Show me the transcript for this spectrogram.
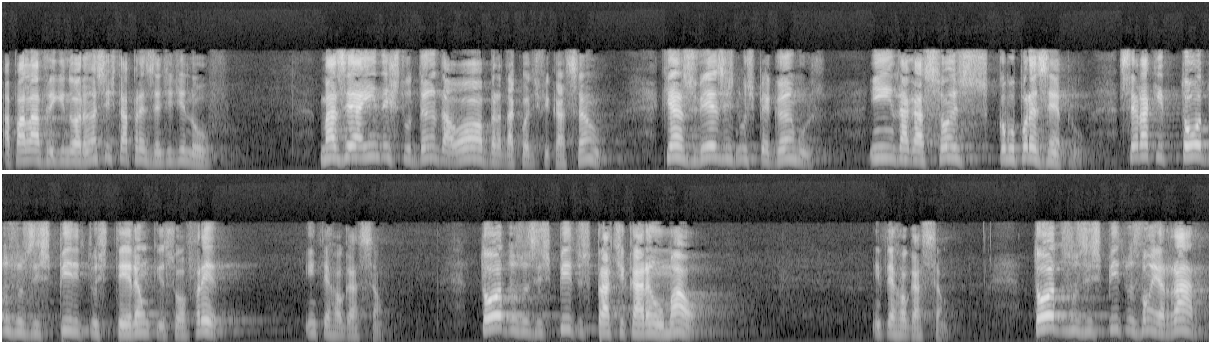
a palavra ignorância está presente de novo. Mas é ainda estudando a obra da codificação que às vezes nos pegamos em indagações como, por exemplo, será que todos os espíritos terão que sofrer? Interrogação. Todos os espíritos praticarão o mal? Interrogação. Todos os espíritos vão errar?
